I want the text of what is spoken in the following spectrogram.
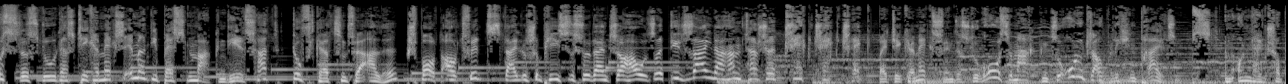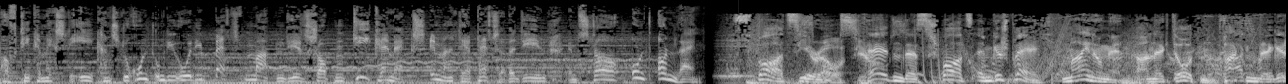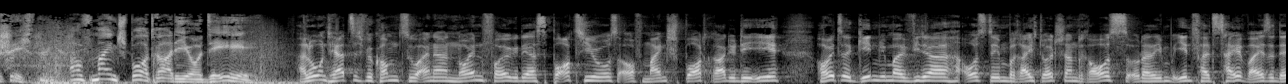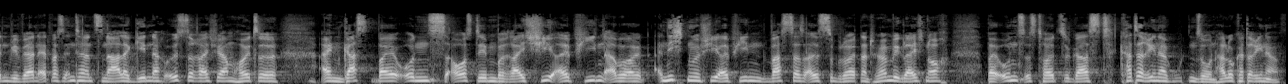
Wusstest du, dass TK Maxx immer die besten Markendeals hat? Duftkerzen für alle, Sportoutfits, stylische Pieces für dein Zuhause, Designer-Handtasche, check, check, check. Bei TK Maxx findest du große Marken zu unglaublichen Preisen. Psst. im Onlineshop auf tkmaxx.de kannst du rund um die Uhr die besten Markendeals shoppen. TK Maxx, immer der bessere Deal im Store und online. Sports Heroes, Helden des Sports im Gespräch. Meinungen, Anekdoten, packende Geschichten. Auf meinsportradio.de. Hallo und herzlich willkommen zu einer neuen Folge der Sports Heroes auf meinsportradio.de. Heute gehen wir mal wieder aus dem Bereich Deutschland raus oder jedenfalls teilweise, denn wir werden etwas internationaler gehen nach Österreich. Wir haben heute einen Gast bei uns aus dem Bereich Ski Alpin, aber nicht nur Ski Alpin. Was das alles zu bedeuten hat, hören wir gleich noch. Bei uns ist heute zu Gast Katharina Gutensohn. Hallo Katharina.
